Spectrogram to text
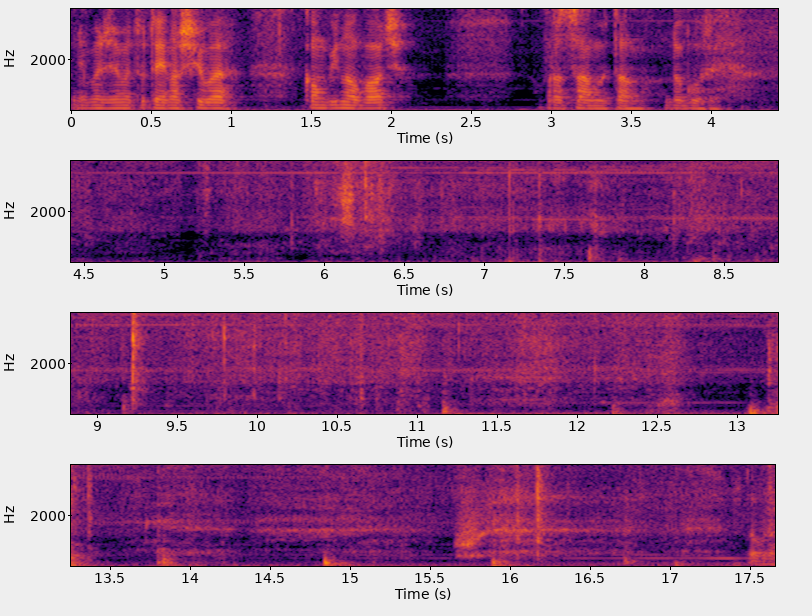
Nie będziemy tutaj na siłę kombinować. Wracamy tam do góry. Dobra.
